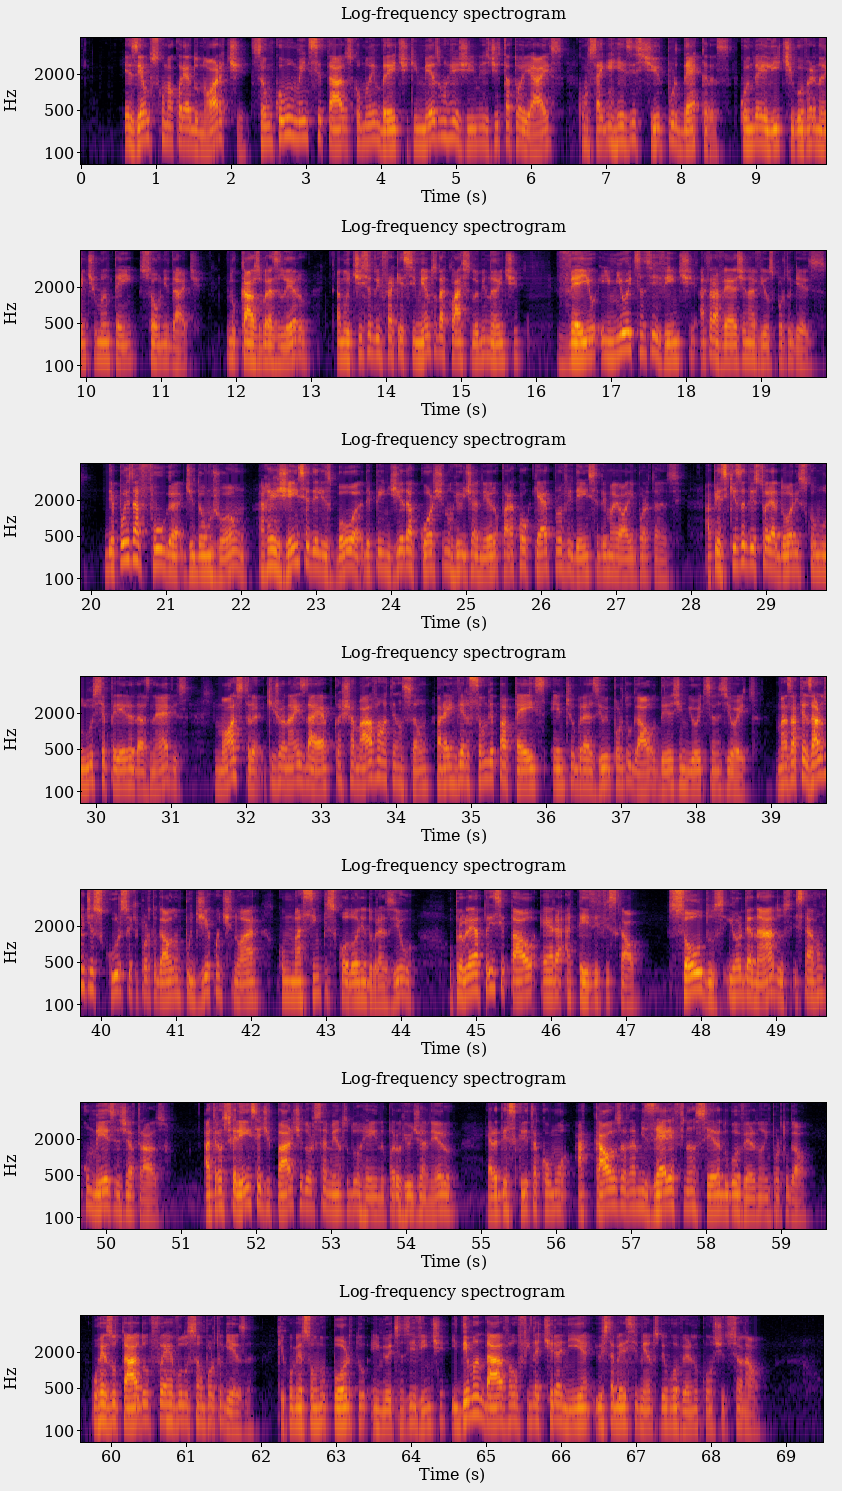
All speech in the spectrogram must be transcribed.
Exemplos como a Coreia do Norte são comumente citados como lembrete que mesmo regimes ditatoriais conseguem resistir por décadas quando a elite governante mantém sua unidade. No caso brasileiro, a notícia do enfraquecimento da classe dominante veio em 1820 através de navios portugueses. Depois da fuga de Dom João, a regência de Lisboa dependia da corte no Rio de Janeiro para qualquer providência de maior importância. A pesquisa de historiadores como Lúcia Pereira das Neves mostra que jornais da época chamavam atenção para a inversão de papéis entre o Brasil e Portugal desde 1808. Mas apesar do discurso que Portugal não podia continuar como uma simples colônia do Brasil, o problema principal era a crise fiscal. Soldos e ordenados estavam com meses de atraso. A transferência de parte do orçamento do reino para o Rio de Janeiro era descrita como a causa da miséria financeira do governo em Portugal. O resultado foi a Revolução Portuguesa, que começou no Porto em 1820 e demandava o fim da tirania e o estabelecimento de um governo constitucional.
